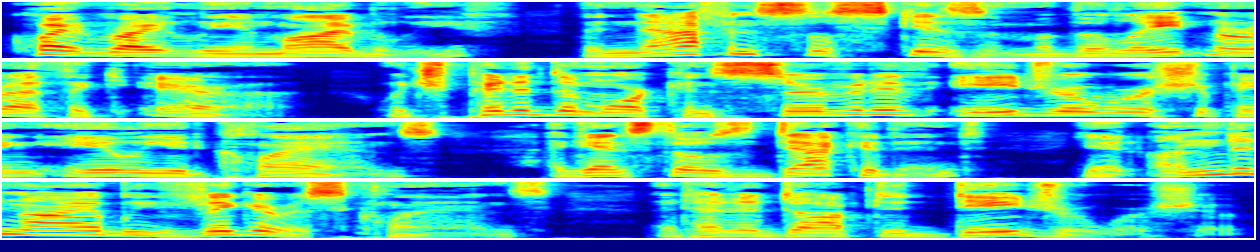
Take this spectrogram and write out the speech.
quite rightly in my belief, the Nafensil schism of the late Merethic era, which pitted the more conservative Aedra worshipping Ayleid clans against those decadent, yet undeniably vigorous clans that had adopted Daedra worship.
